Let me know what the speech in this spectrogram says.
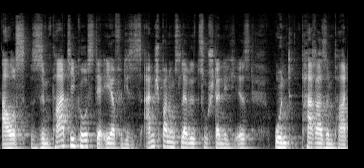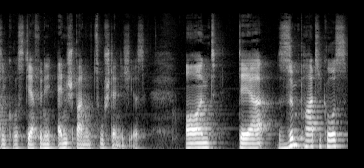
aus Sympathikus, der eher für dieses Anspannungslevel zuständig ist, und Parasympathikus, der für die Entspannung zuständig ist. Und der Sympathikus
